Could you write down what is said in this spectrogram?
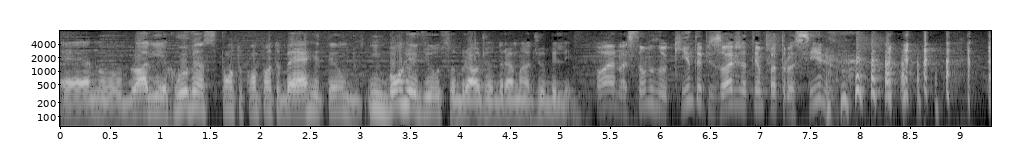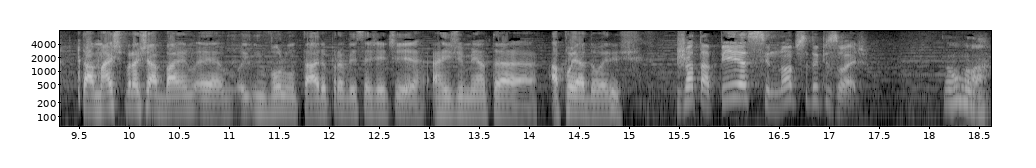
é, no blog ruvens.com.br tem um, um, bom review sobre o audiodrama Jubilee. Olha, nós estamos no quinto episódio, já tem um patrocínio? tá mais pra jabá é, involuntário para ver se a gente arregimenta apoiadores. JP, sinopse do episódio. Então vamos lá.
